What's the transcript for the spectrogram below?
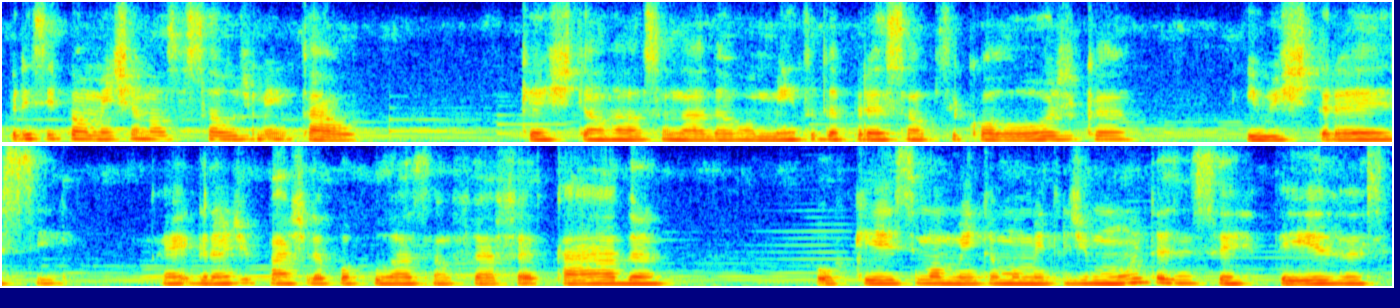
principalmente a nossa saúde mental. Questão relacionada ao aumento da pressão psicológica e o estresse. Né? Grande parte da população foi afetada, porque esse momento é um momento de muitas incertezas.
